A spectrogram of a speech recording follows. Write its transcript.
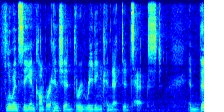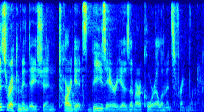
fluency, and comprehension through reading connected text. And this recommendation targets these areas of our core elements framework.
